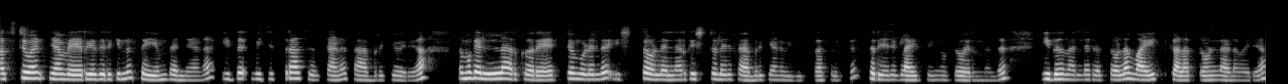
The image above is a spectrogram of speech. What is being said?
ഫസ്റ്റ് വൺ ഞാൻ വെയർ ചെയ്തിരിക്കുന്ന സെയിം തന്നെയാണ്. ഇത് വിചിത്ര സിൽക്ക് ആണ് ഫാബ്രിക് വരിക. നമുക്ക് എല്ലാവർക്കും അറിയാം ഏറ്റവും കൂടുതൽ ഇഷ്ടമുള്ള എല്ലാവർക്കും ഇഷ്ടമുള്ള ഒരു ഫാബ്രിക് ആണ് വിചിത്ര സിൽക്ക് ചെറിയൊരു ഗ്ലൈസിംഗ് ഒക്കെ വരുന്നുണ്ട്. ഇത് നല്ല രസമുള്ള വൈറ്റ് കളർ ടോണിലാണ് വരിക.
